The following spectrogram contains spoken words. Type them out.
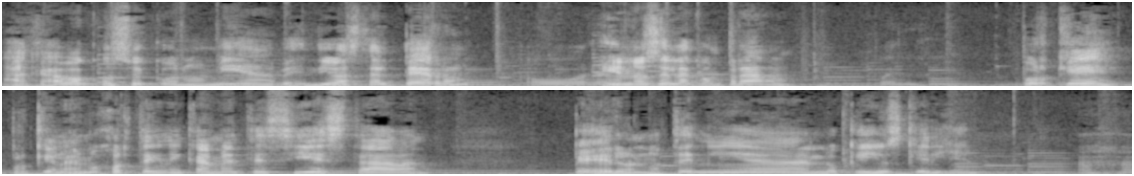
acabó con su economía, vendió hasta el perro y no se la compraron. bueno, ¿Por qué? Porque a lo mejor técnicamente sí estaban, pero no tenía lo que ellos querían. ajá.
